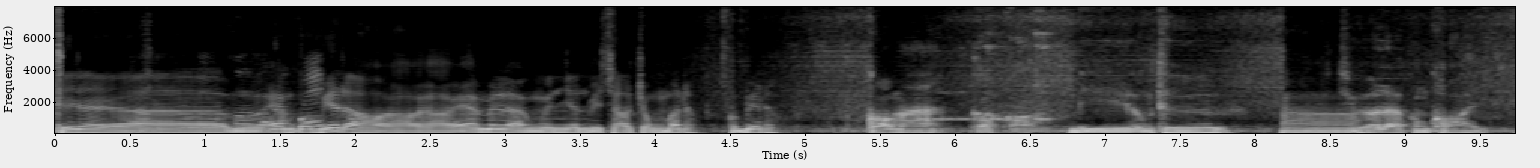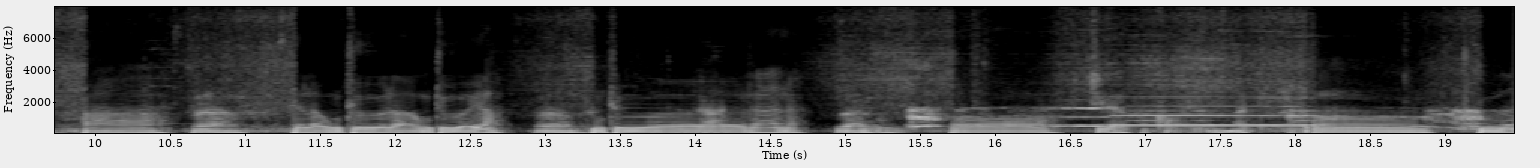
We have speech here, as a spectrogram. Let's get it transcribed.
Thế là à, em có biết là hỏi hỏi hỏi em ấy là nguyên nhân vì sao chồng mất không? Có biết không? Có mà. Có có. Bị ung thư. À. Chữa là không khỏi à. Vâng. Thế là ung thư là ung thư ấy à? Vâng. Ung thư ờ, gan. gan à? Vâng. Ồ không khỏi mất. Ờ, cũng rất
